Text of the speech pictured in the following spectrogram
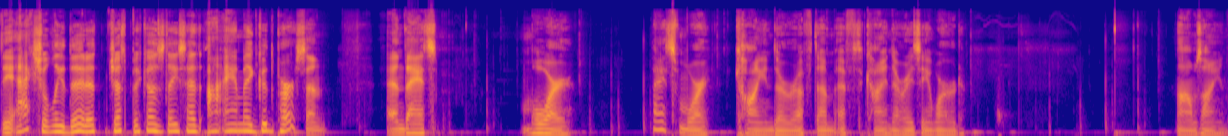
they actually did it just because they said I am a good person. And that's more, that's more kinder of them, if kinder is a word. Know I'm saying?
